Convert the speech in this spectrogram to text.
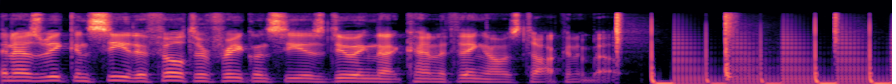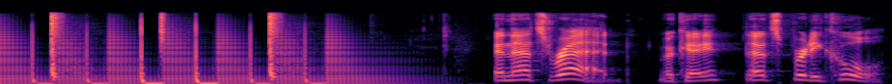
And as we can see, the filter frequency is doing that kind of thing I was talking about. And that's rad, okay? That's pretty cool.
